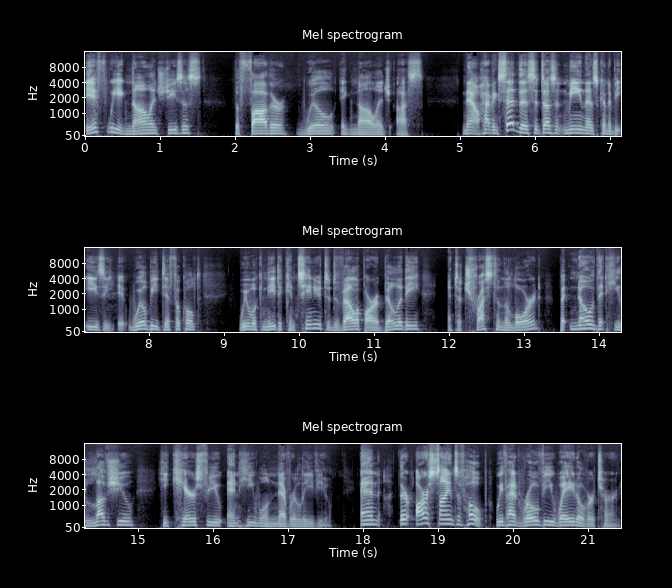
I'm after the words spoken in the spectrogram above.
if we acknowledge Jesus, the Father will acknowledge us. Now, having said this, it doesn't mean that it's going to be easy. It will be difficult. We will need to continue to develop our ability and to trust in the Lord, but know that He loves you, He cares for you, and He will never leave you. And there are signs of hope. We've had Roe v. Wade overturned.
